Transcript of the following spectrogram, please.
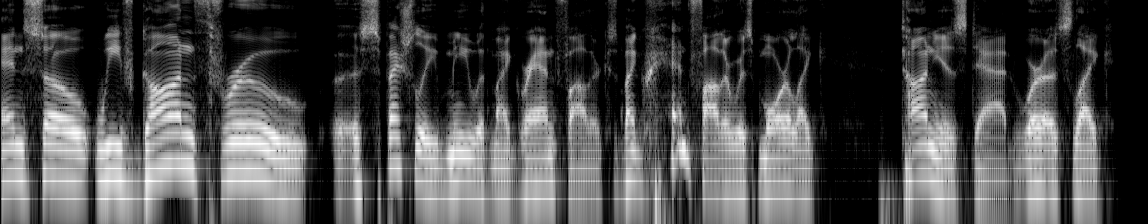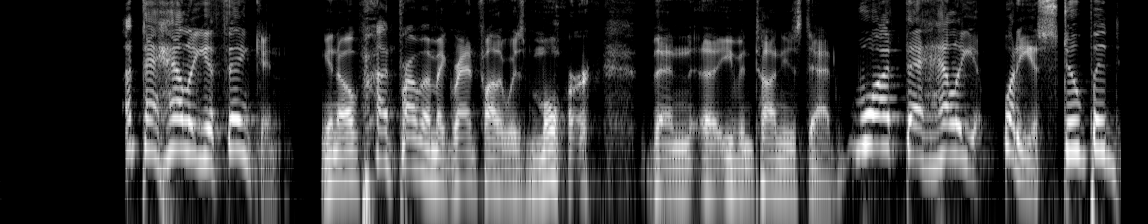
And so we've gone through, especially me with my grandfather, because my grandfather was more like Tania's dad, whereas like, what the hell are you thinking? You know, probably my grandfather was more than uh, even Tania's dad. What the hell are you? What are you stupid?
